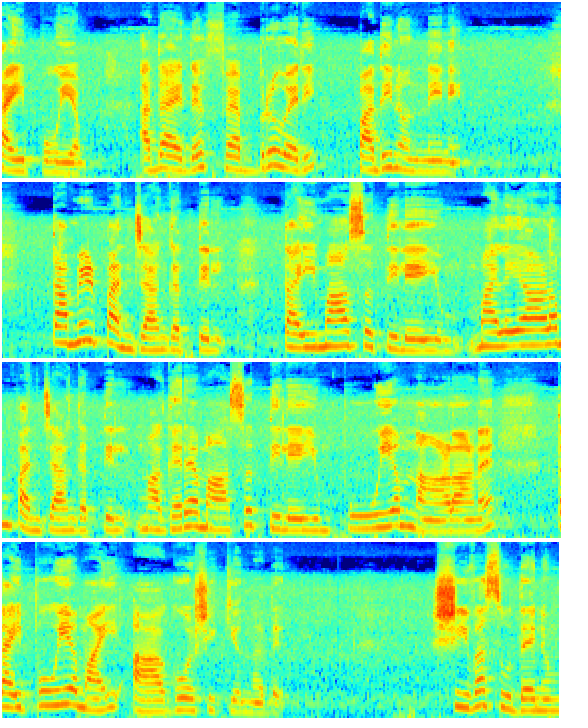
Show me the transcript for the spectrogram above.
തൈപ്പൂയം അതായത് ഫെബ്രുവരി പതിനൊന്നിന്. തമിഴ് പഞ്ചാംഗത്തിൽ തൈമാസത്തിലെയും മലയാളം പഞ്ചാംഗത്തിൽ മകരമാസത്തിലെയും പൂയം നാളാണ് തൈപ്പൂയമായി ആഘോഷിക്കുന്നത്. ശിവസുതനും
